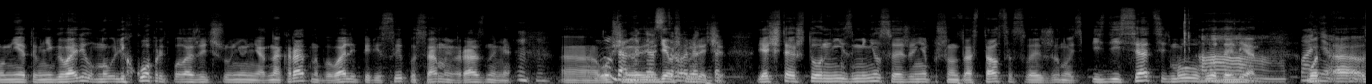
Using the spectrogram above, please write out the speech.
он мне этого не говорил, но легко предположить, что у него неоднократно бывали пересыпы самыми разными угу. в ну, общем, да, девушками женщинами. Да. Я считаю, что он не изменил своей жене, потому что он остался своей женой с 57 -го года а, лет. Вот, а,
